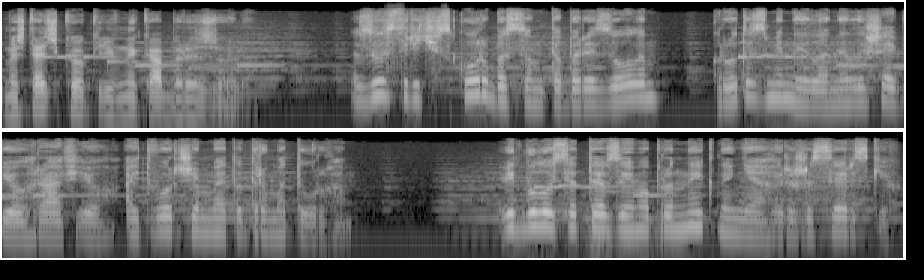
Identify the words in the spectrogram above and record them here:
мистецького керівника Березоля. Зустріч з Курбасом та Березолем круто змінила не лише біографію, а й творчий метод драматурга. Відбулося те взаємопроникнення режисерських,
